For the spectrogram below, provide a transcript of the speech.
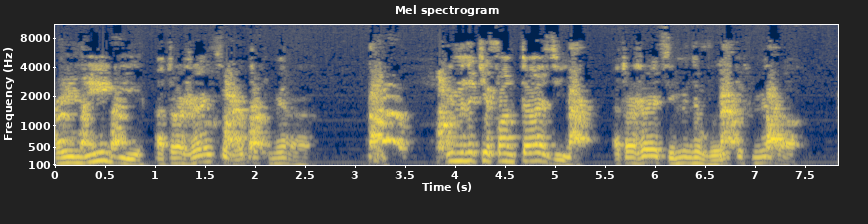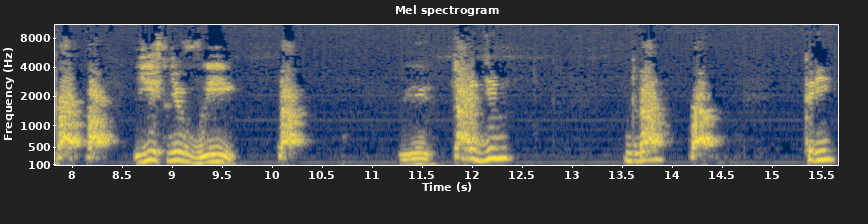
религии отражаются в этих мирах. Именно те фантазии отражаются именно в этих мирах. И если вы, вы Один, два, три,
